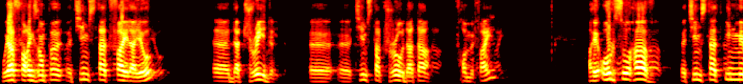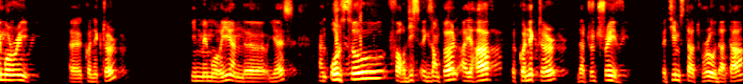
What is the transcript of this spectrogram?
We have, for example, a team stat file IO uh, that read uh, uh, team stat row data from a file. I also have a TeamStat in-memory uh, connector, in memory, and uh, yes. And also, for this example, I have a connector that retrieves a TeamStat raw data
